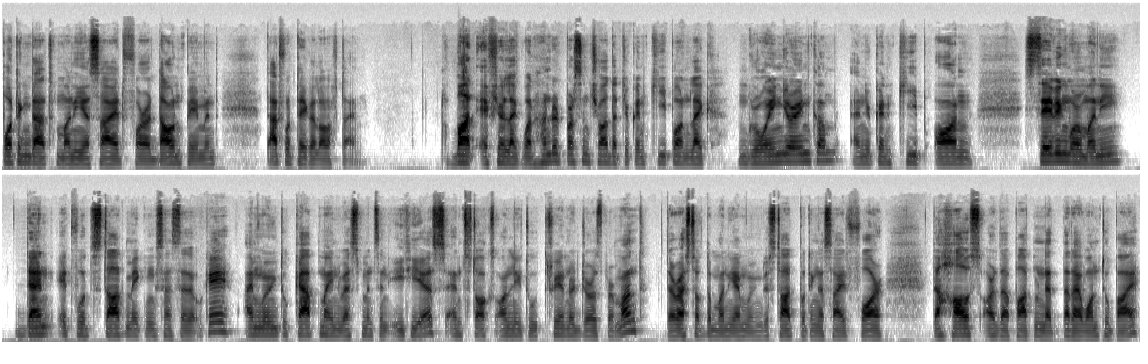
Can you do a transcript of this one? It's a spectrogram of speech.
putting that money aside for a down payment, that would take a lot of time. But if you're like 100% sure that you can keep on like growing your income and you can keep on saving more money, then it would start making sense that, okay, I'm going to cap my investments in ETFs and stocks only to 300 euros per month. The rest of the money I'm going to start putting aside for the house or the apartment that, that I want to buy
